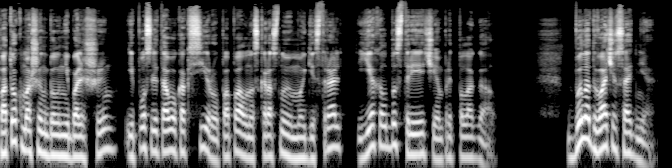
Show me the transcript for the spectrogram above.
Поток машин был небольшим, и после того, как Сиру попал на скоростную магистраль, ехал быстрее, чем предполагал. Было два часа дня.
